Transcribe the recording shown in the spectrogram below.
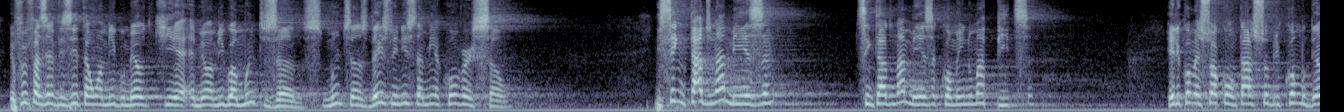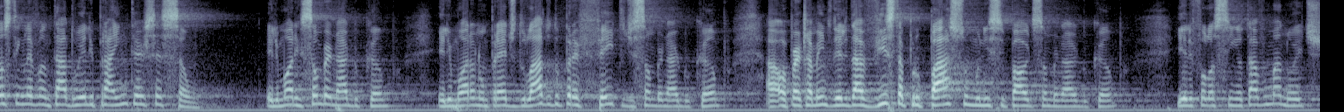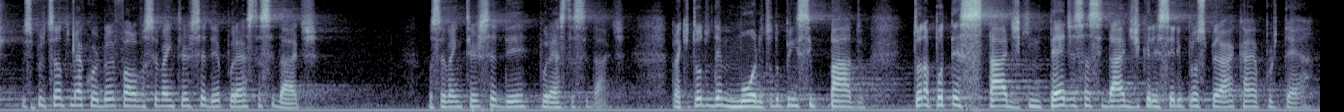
Eu fui fazer visita a um amigo meu que é meu amigo há muitos anos, muitos anos, desde o início da minha conversão. E sentado na mesa, sentado na mesa, comendo uma pizza, ele começou a contar sobre como Deus tem levantado ele para a intercessão. Ele mora em São Bernardo do Campo, ele mora num prédio do lado do prefeito de São Bernardo do Campo, o apartamento dele dá vista para o passo municipal de São Bernardo do Campo. E ele falou assim: Eu estava uma noite, o Espírito Santo me acordou e falou: Você vai interceder por esta cidade você vai interceder por esta cidade, para que todo demônio, todo principado, toda potestade que impede essa cidade de crescer e prosperar caia por terra.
